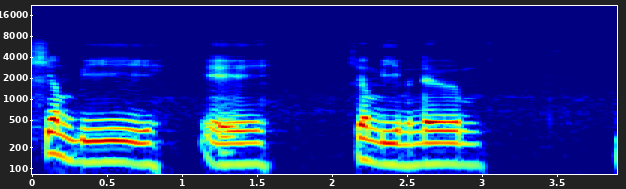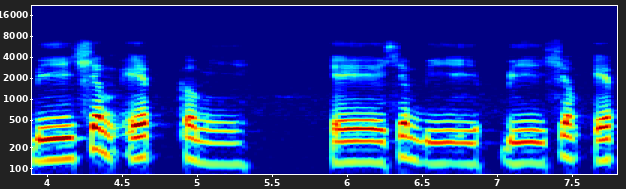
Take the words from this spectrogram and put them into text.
เชื่อม B A เชื่อม B เหมือนเดิม B เชื่อม F ก็มี A เชื่อม B B เชื่อม F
